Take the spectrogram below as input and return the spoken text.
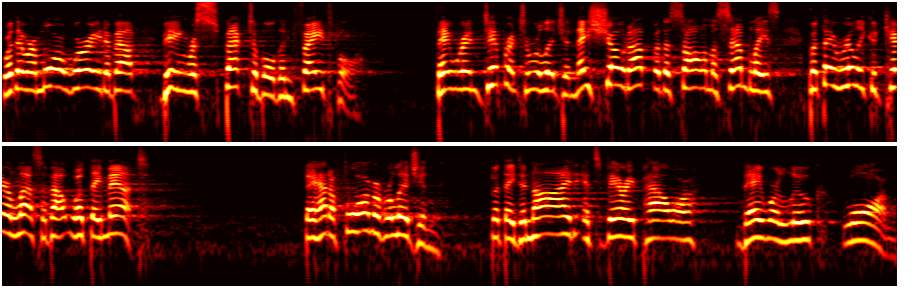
where they were more worried about being respectable than faithful. They were indifferent to religion. They showed up for the solemn assemblies, but they really could care less about what they meant. They had a form of religion, but they denied its very power. They were lukewarm.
